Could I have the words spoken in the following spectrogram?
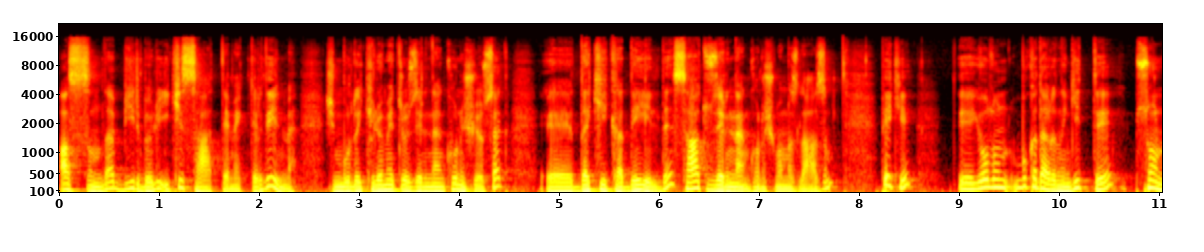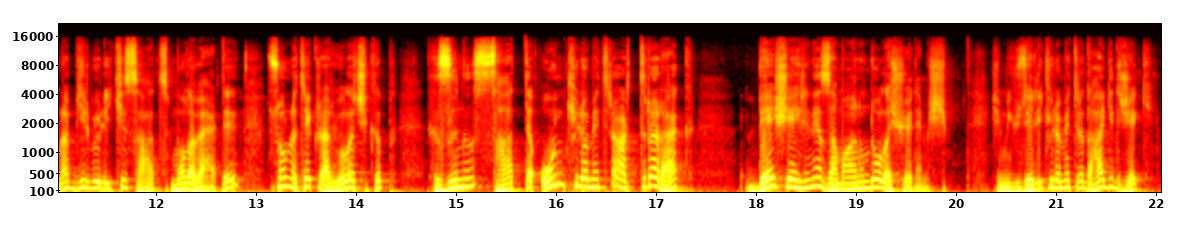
aslında 1 bölü 2 saat demektir değil mi? Şimdi burada kilometre üzerinden konuşuyorsak e, dakika değil de saat üzerinden konuşmamız lazım. Peki e, yolun bu kadarını gitti. Sonra 1 bölü 2 saat mola verdi. Sonra tekrar yola çıkıp hızını saatte 10 kilometre arttırarak B şehrine zamanında ulaşıyor demiş. Şimdi 150 kilometre daha gidecek.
